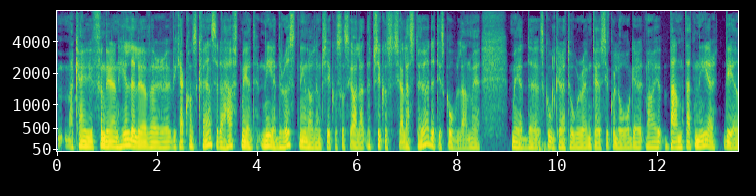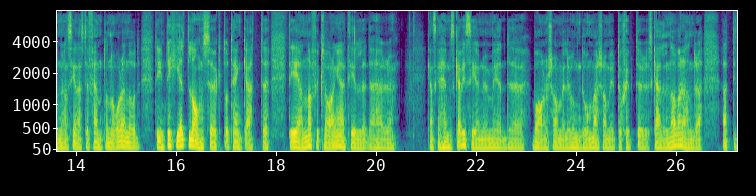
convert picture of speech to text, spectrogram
Man kan ju fundera en hel del över vilka konsekvenser det har haft med nedrustningen av den psykosociala, det psykosociala stödet i skolan med med eh, skolkuratorer och eventuellt psykologer. Man har ju bantat ner det under de senaste 15 åren och det är inte helt långsökt att tänka att eh, det är en av förklaringarna till det här eh, ganska hemska vi ser nu med barn som, eller ungdomar som är ute och skjuter skallen av varandra. Att det,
